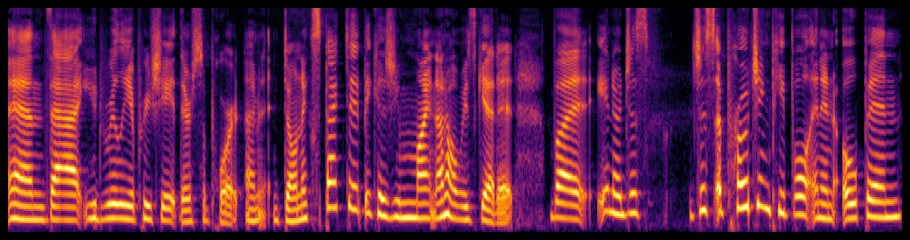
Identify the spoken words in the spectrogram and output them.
and that you'd really appreciate their support. I mean, don't expect it because you might not always get it, but, you know, just just approaching people in an open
